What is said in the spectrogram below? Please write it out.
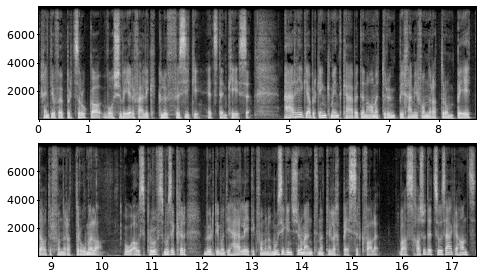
könnte auf jemanden zurückgehen, der schwerfällig gelaufen sei, hat es dann geheissen. Er hätte aber gemeint gehabt, der Name Trümpi käme von einer Trompete oder von einer Trommel. Und als Berufsmusiker würde mir die Herleitung von einem Musikinstrument natürlich besser gefallen. Was kannst du dazu sagen, Hans?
